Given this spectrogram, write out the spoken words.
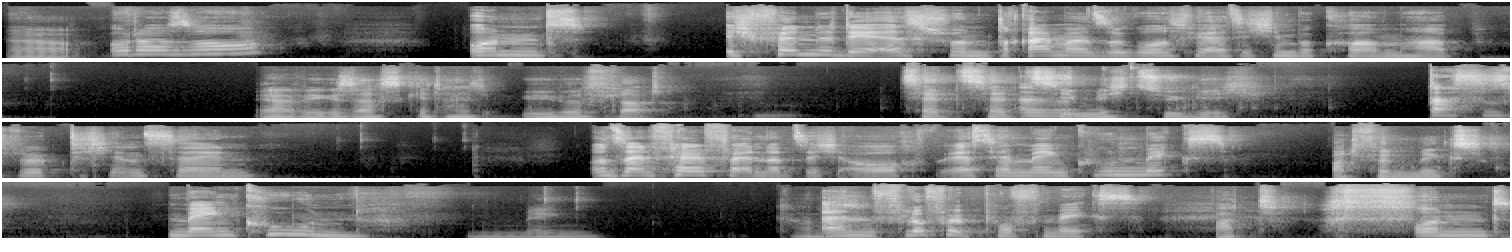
Ja. oder so. Und ich finde, der ist schon dreimal so groß, wie als ich ihn bekommen habe. Ja, wie gesagt, es geht halt übel flott. ZZ Also- ziemlich zügig. Das ist wirklich insane. Und sein Fell verändert sich auch. Er ist ja Maine Coon Mix. Was für ein Mix? Coon. Meng. Ein Fluffelpuff Mix. Was? Und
